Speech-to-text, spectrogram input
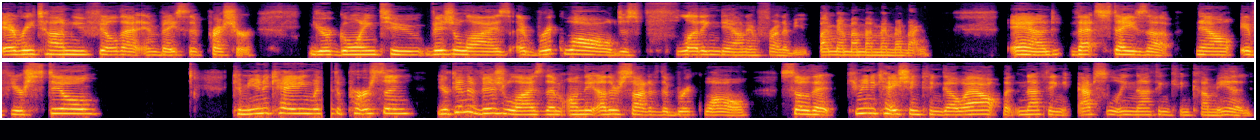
every time you feel that invasive pressure you're going to visualize a brick wall just flooding down in front of you. Bang, bang, bang, And that stays up. Now, if you're still communicating with the person, you're going to visualize them on the other side of the brick wall so that communication can go out, but nothing, absolutely nothing can come in.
